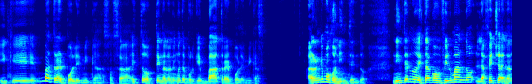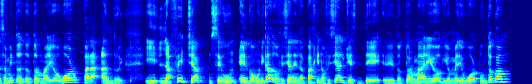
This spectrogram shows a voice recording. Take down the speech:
y que va a traer polémicas. O sea, esto ténganlo en cuenta porque va a traer polémicas. Arranquemos con Nintendo. Nintendo está confirmando la fecha de lanzamiento del Dr. Mario World para Android. Y la fecha, según el comunicado oficial en la página oficial, que es de eh, drmario-medioworld.com,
